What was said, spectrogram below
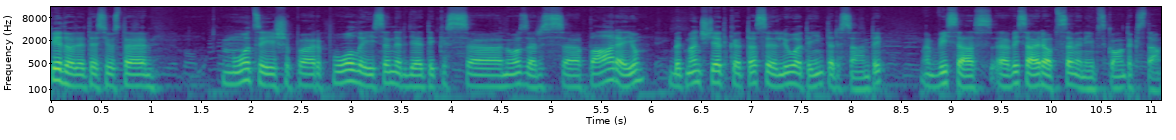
Piedodieties, jūs te mocīšu par polijas enerģētikas nozares pāreju, bet man šķiet, ka tas ir ļoti interesanti visās, visā Eiropas Savienības kontekstā.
